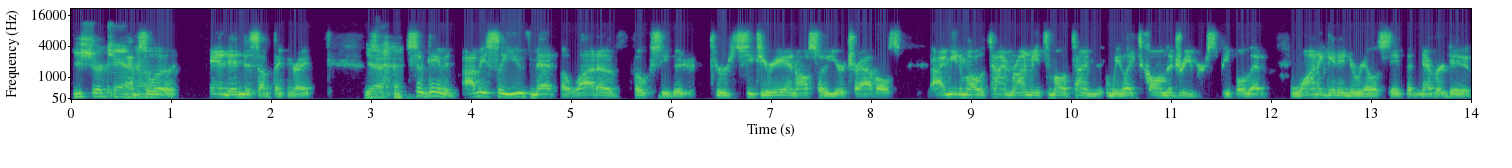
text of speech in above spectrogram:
You sure can. Absolutely. Huh? And into something, right? Yeah. So, so, David, obviously you've met a lot of folks either through CT REIA and also your travels. I meet them all the time. Ron meets them all the time. We like to call them the dreamers, people that want to get into real estate but never do.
